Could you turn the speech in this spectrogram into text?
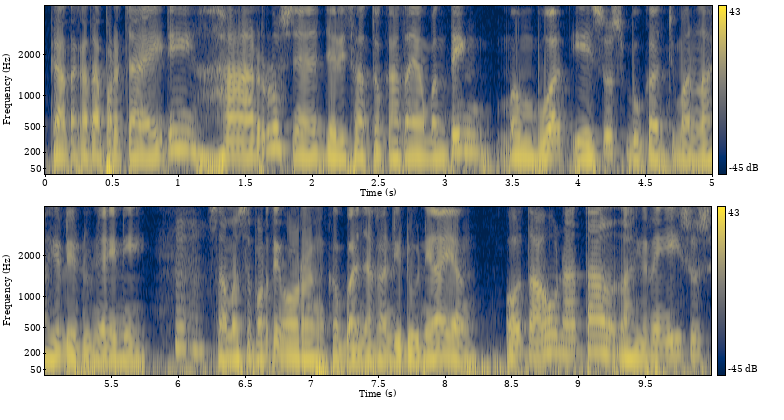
kata-kata percaya ini harusnya jadi satu kata yang penting membuat Yesus bukan cuma lahir di dunia ini. Sama seperti orang kebanyakan di dunia yang oh tahu Natal lahirnya Yesus,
